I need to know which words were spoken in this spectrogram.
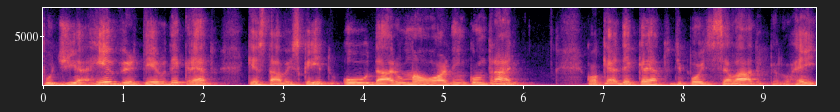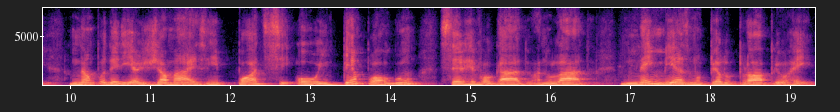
podia reverter o decreto que estava escrito ou dar uma ordem contrária. Qualquer decreto, depois de selado pelo rei, não poderia jamais, em hipótese ou em tempo algum, ser revogado, anulado, nem mesmo pelo próprio rei.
